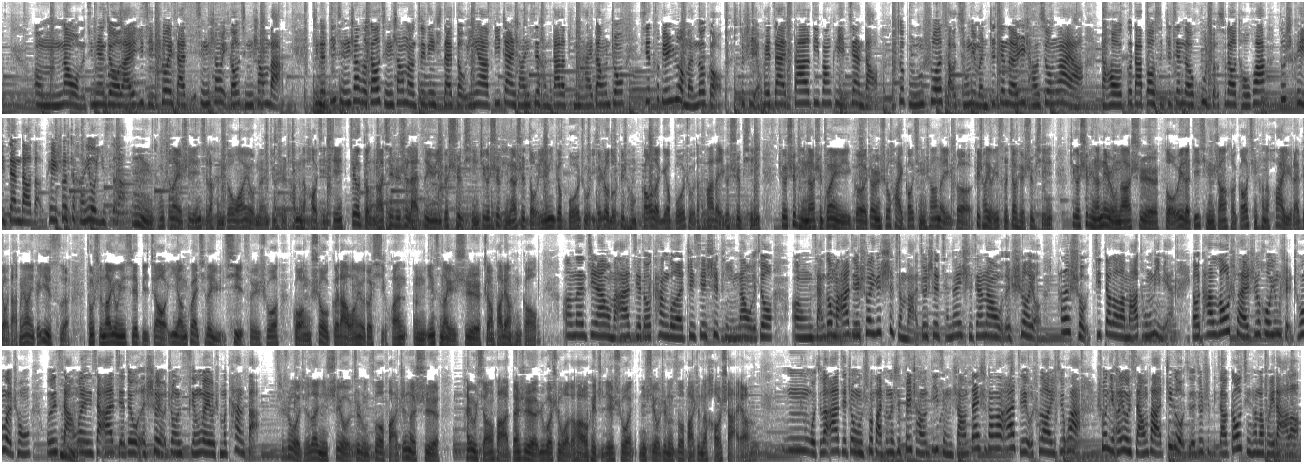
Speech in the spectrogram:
嗯，那我们今天就来一起说一下低情商与高情商吧。这个低情商和高情商呢，最近是在抖音啊、B 站上一些很大的平台当中，一些特别热门的梗，就是也会在其他的地方可以见到。就比如说小情侣们之间的日常秀恩爱啊，然后各大 boss 之间的互扯塑料头花，都是可以见到的，可以说是很有意思了。嗯，同时呢，也是引起了很多网友们就是他们的好奇心。这个梗呢，其实是来自于一个视频，这个视频呢是抖音一个博主，一个热度非常高的一个博主他发的一个视频。这个视频呢是关于一个教人说话高情商的一个非常有意思的教学视频。这个视频的内容呢是所谓的低情商和高情商的话语来表达同样一个意思，同时呢用一些比较阴阳怪气的语气，所以说广受各大网友的喜欢。嗯，因此呢也是转发量很高。嗯，那既然我们阿杰都看过了这些视频，那我就嗯想跟我们阿杰说一个事情吧，就是前段时间呢，我的舍友他的手机掉到了马桶里面，然后他捞出来之后用水冲了冲，我就想问一下阿杰对我的舍友这种行为有什么看法？其实我觉得你室友这种做法真的是很有想法，但是如果是我的话，我会直接说你室友这种做法真的好傻呀。嗯，我觉得阿杰这种说法真的是非常的低情商，但是刚刚阿杰有说到一句话，说你很有想法，这个我觉得就是比较高情商的回答了。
